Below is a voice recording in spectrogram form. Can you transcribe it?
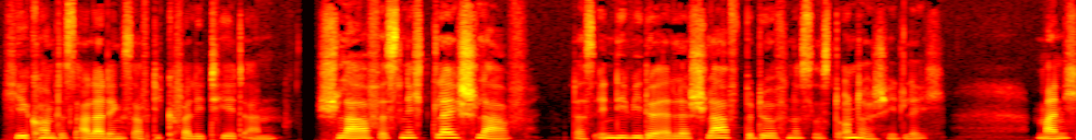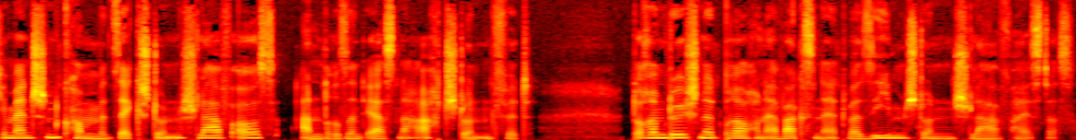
Hier kommt es allerdings auf die Qualität an. Schlaf ist nicht gleich Schlaf. Das individuelle Schlafbedürfnis ist unterschiedlich. Manche Menschen kommen mit sechs Stunden Schlaf aus, andere sind erst nach acht Stunden fit. Doch im Durchschnitt brauchen Erwachsene etwa sieben Stunden Schlaf, heißt es.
